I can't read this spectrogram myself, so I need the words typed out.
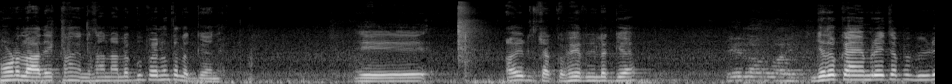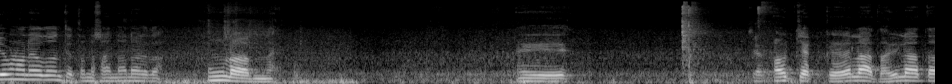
ਹੁਣ ਲਾ ਦੇਖਾਂਗੇ ਨਿਸ਼ਾਨਾ ਲੱਗੂ ਪਹਿਲਾਂ ਤਾਂ ਲੱਗਿਆ ਨੇ। ਇਹ ਆਹ ਚੱਕ ਫੇਰ ਨਹੀਂ ਲੱਗਿਆ। ਫੇਰ ਲਾਓ ਦੁਬਾਰੇ ਜਦੋਂ ਕੈਮਰੇ 'ਚ ਆਪਾਂ ਵੀਡੀਓ ਬਣਾਉਂਦੇ ਉਦੋਂ ਤੇ ਤਾਂ ਨਿਸ਼ਾਨਾ ਲੱਗਦਾ। ਉਹ ਲਾ ਦਿੰਦਾ ਇਹ ਚੱਕ। ਉਹ ਚੱਕ ਲਾਤਾ ਵੀ ਲਾਤਾ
